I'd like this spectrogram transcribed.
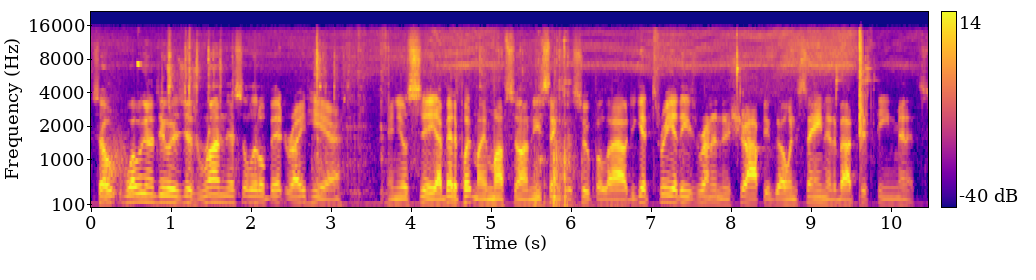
So what we're going to do is just run this a little bit right here and you'll see. I better put my muffs on. These things are super loud. You get three of these running in the shop, you go insane in about 15 minutes.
